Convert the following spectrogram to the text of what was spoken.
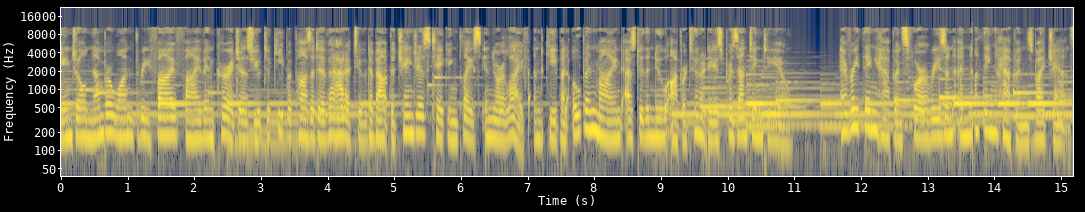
Angel number 1355 encourages you to keep a positive attitude about the changes taking place in your life and keep an open mind as to the new opportunities presenting to you. Everything happens for a reason and nothing happens by chance.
